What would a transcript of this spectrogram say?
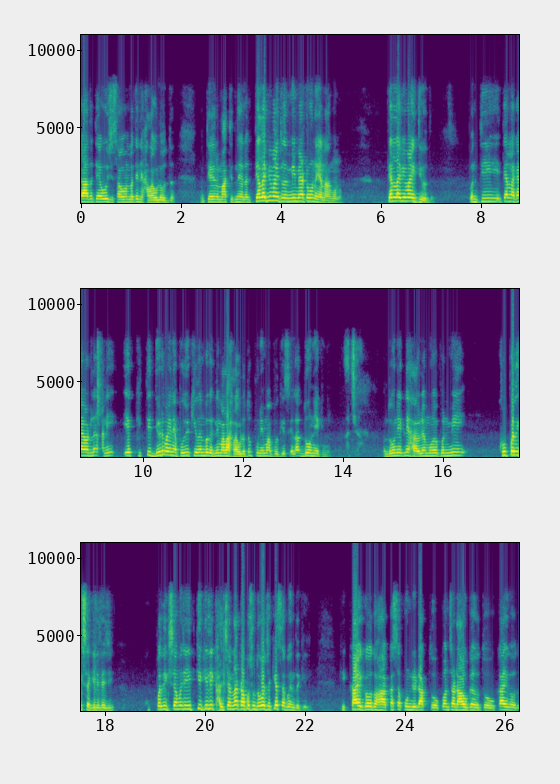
का आता त्या वर्षी सावंतला त्यांनी हरवलं होतं. ते मातीत नाही आलं. त्याला बी माहिती होतं मी मॅटवून येणार म्हणून. त्यांना बी माहिती होतं. पण ती त्यांना काय वाटलं आणि एक किती दीड महिन्यापूर्वी किरण बघतने मला हरवलं होतं पुणे महापूर केसेला दोन एकनी. अच्छा. दोन एकने हरवल्यामुळे पण मी खूप परीक्षा केली त्याची. परीक्षा म्हणजे इतकी केली खालच्या नाकापासून तर वरच्या केसापर्यंत केली. की काय करतो हा कसा कुंडी टाकतो कोणचा डाव करतो काय करतो.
